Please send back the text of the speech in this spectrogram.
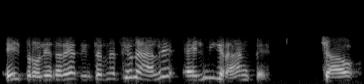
e il proletariato internazionale è il migrante. Ciao.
